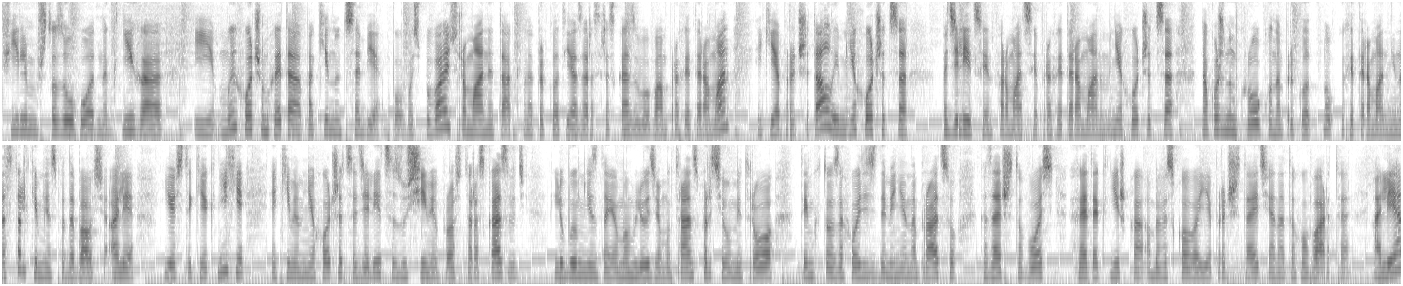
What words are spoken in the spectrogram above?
фільм што заўгодна кніга і мы хочам гэта пакінуць сабе. Бо вось бываюць раманы так. Напрыклад я зараз рассказываю вам про гэты роман які я прачытал і мне хочацца подзяліцца інфармацыяй про гэты роман мне хочацца на кожным кроку напрыклад ну гэты роман не настолькі мне спадабаўся але ёсць такія кнігі якімі мне хочацца дзяліцца з усімі просто рассказывать любым незнаёмым людзям у транспарце ў метро тым хто заходзіць да мяне на працу казаць что вось гэтая кніжка абавязкова е прачытайце она таго вартая. Але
